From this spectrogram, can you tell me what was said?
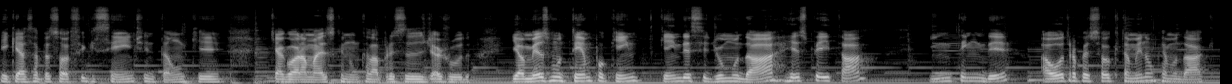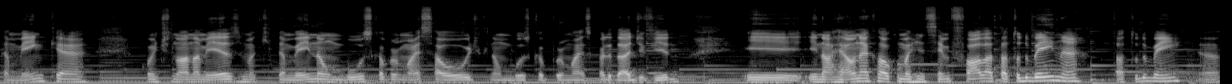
E que essa pessoa fique ciente, então, que, que agora mais do que nunca ela precisa de ajuda. E ao mesmo tempo, quem, quem decidiu mudar, respeitar e entender a outra pessoa que também não quer mudar, que também quer continuar na mesma, que também não busca por mais saúde, que não busca por mais qualidade de vida. E, e na real, né, Cláudio, como a gente sempre fala, tá tudo bem, né? Tá tudo bem. É,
